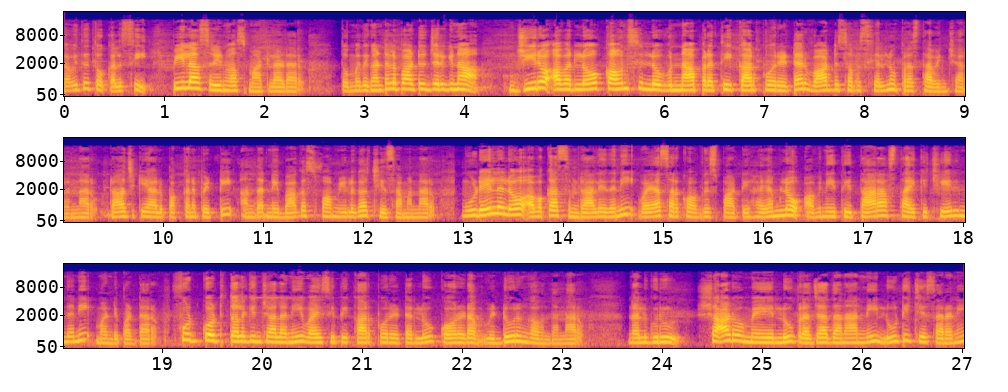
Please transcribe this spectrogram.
కవితతో కలిసి పీలా శ్రీనివాస్ మాట్లాడారు. తొమ్మిది గంటల పాటు జరిగిన జీరో అవర్లో కౌన్సిల్లో ఉన్న ప్రతి కార్పొరేటర్ వార్డు సమస్యలను ప్రస్తావించారన్నారు. రాజకీయాలు పక్కన పెట్టి అందరినీ భాగస్వామ్యులుగా చేశామన్నారు. మూడేళ్ళలో అవకాశం రాలేదని వైఎస్ఆర్ కాంగ్రెస్ పార్టీ హయాంలో అవినీతి తారాస్థాయికి చేరిందని మండిపడ్డారు. ఫుడ్ కోర్టు తొలగించాలని వైసీపీ కార్పొరేటర్లు కోరడం విడ్డూరంగా ఉందన్నారు. నలుగురు షాడో మేయర్లు ప్రజాధనాన్ని లూటీ చేశారని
